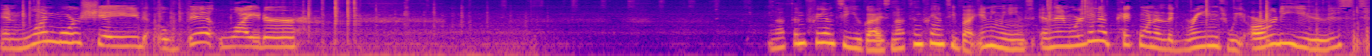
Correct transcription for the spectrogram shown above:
And one more shade a bit lighter. Nothing fancy you guys. Nothing fancy by any means. And then we're gonna pick one of the greens we already used.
